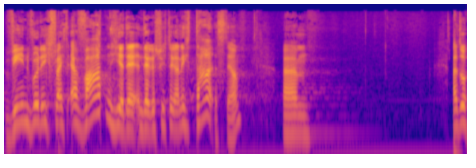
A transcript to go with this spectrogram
wen würde ich vielleicht erwarten hier, der in der Geschichte gar nicht da ist? Ja? Ähm, also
